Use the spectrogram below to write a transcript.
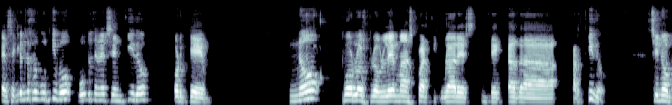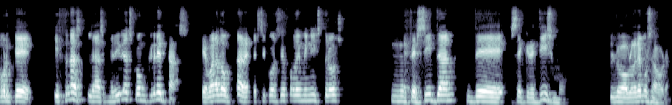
el secreto ejecutivo puede tener sentido porque no por los problemas particulares de cada partido, sino porque quizás las medidas concretas que va a adoptar ese Consejo de Ministros necesitan de secretismo. Lo hablaremos ahora.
